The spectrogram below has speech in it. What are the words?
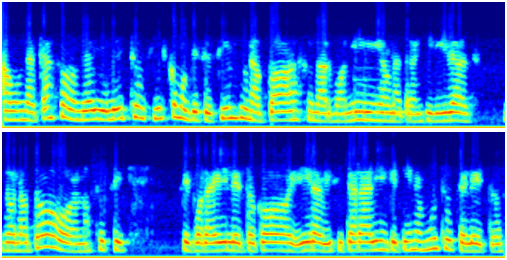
a una casa donde hay helechos y es como que se siente una paz, una armonía, una tranquilidad. ¿Lo notó? No sé si, si por ahí le tocó ir a visitar a alguien que tiene muchos helechos.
